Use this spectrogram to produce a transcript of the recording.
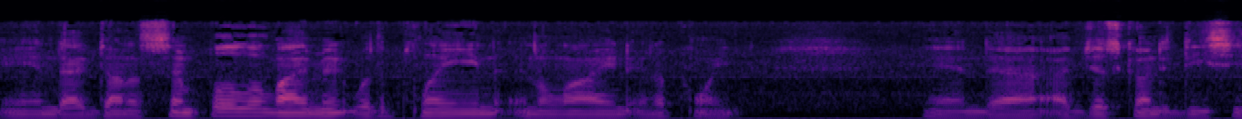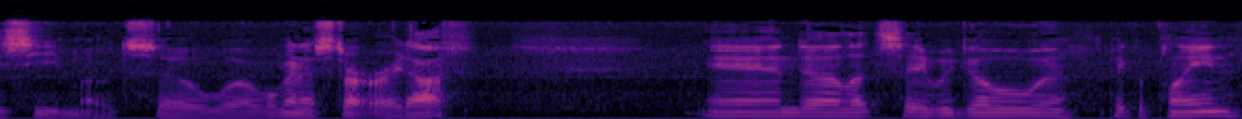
and I've done a simple alignment with a plane and a line and a point and uh, I've just gone to DCC mode so uh, we're going to start right off and uh, let's say we go uh, pick a plane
